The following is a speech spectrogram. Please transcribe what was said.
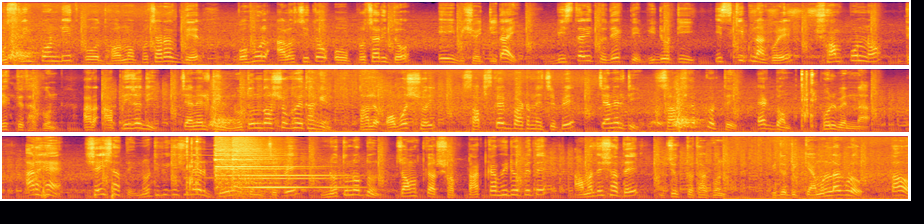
মুসলিম পণ্ডিত ও ধর্মপ্রচারকদের বহুল আলোচিত ও প্রচারিত এই বিষয়টি। তাই বিস্তারিত দেখতে ভিডিওটি স্কিপ না করে সম্পূর্ণ দেখতে থাকুন। আর আপনি যদি চ্যানেলটির নতুন দর্শক হয়ে থাকেন, তাহলে অবশ্যই সাবস্ক্রাইব বাটনে চেপে চ্যানেলটি সাবস্ক্রাইব করতে একদম ভুলবেন না। আর হ্যাঁ সেই সাথে নোটিফিকেশনের বেল আইকন চেপে নতুন নতুন চমৎকার সব টাটকা ভিডিও পেতে আমাদের সাথে যুক্ত থাকুন। ভিডিওটি কেমন লাগল তাও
